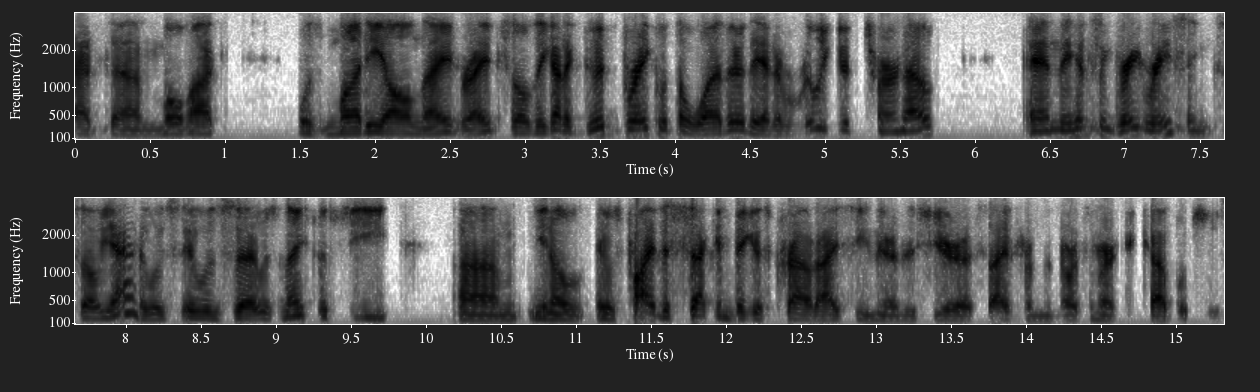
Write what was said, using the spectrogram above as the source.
at um, Mohawk was muddy all night, right? So they got a good break with the weather. They had a really good turnout, and they had some great racing. So yeah, it was it was uh, it was nice to see. Um, you know, it was probably the second biggest crowd I've seen there this year, aside from the North American Cup, which is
